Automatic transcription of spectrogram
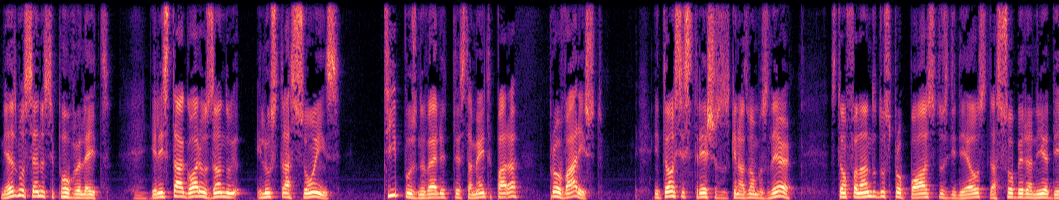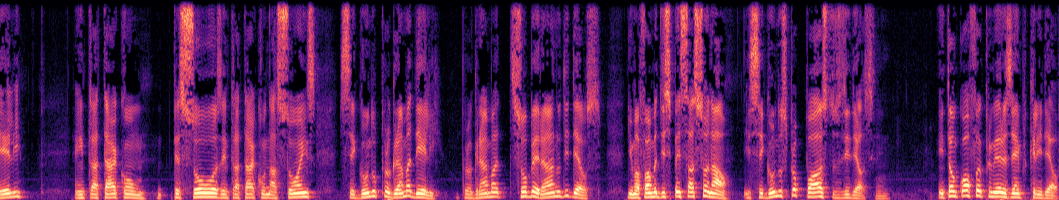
Mesmo sendo esse povo eleito. Uhum. Ele está agora usando ilustrações, tipos no Velho Testamento para provar isto. Então, esses trechos que nós vamos ler estão falando dos propósitos de Deus, da soberania dele, em tratar com pessoas, em tratar com nações, segundo o programa dele, o programa soberano de Deus, de uma forma dispensacional e segundo os propósitos de Deus. Sim. Então, qual foi o primeiro exemplo que ele deu?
